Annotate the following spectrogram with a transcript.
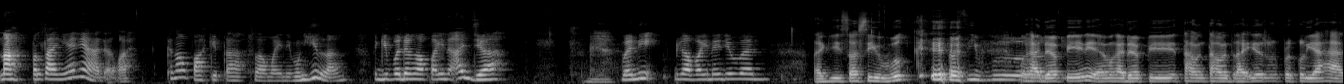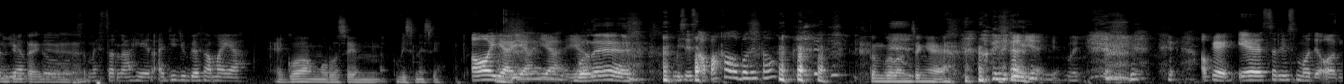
nah pertanyaannya adalah kenapa kita selama ini menghilang? Lagi pada ngapain aja? Bani ngapain aja Ban? Lagi so sibuk Sibuk. menghadapi ini ya, menghadapi tahun-tahun terakhir perkuliahan Iya ceritanya. betul, semester akhir. Aji juga sama ya? Eh gue ngurusin bisnis sih Oh iya iya iya. iya. Boleh. Bisnis apa kalau boleh tahu? tunggu launchingnya ya Oh, iya iya iya. Oke, ya serius mode on.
